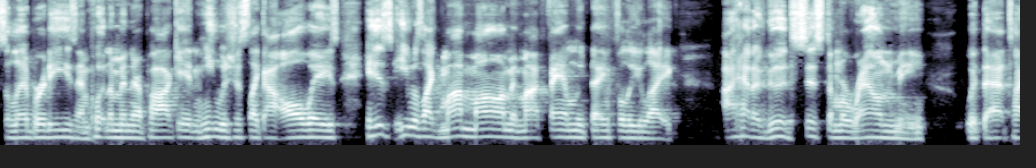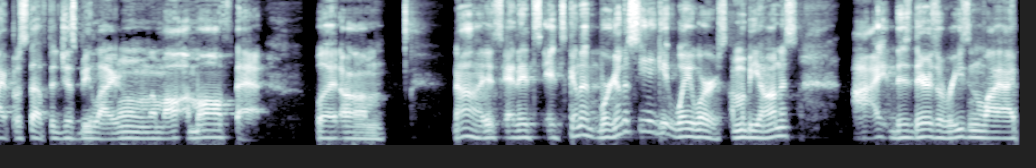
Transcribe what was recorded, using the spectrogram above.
celebrities and putting them in their pocket. And he was just like, I always his he was like my mom and my family, thankfully, like I had a good system around me with that type of stuff to just be like, mm, I'm off, I'm off that. But um, nah, it's and it's it's gonna we're gonna see it get way worse. I'm gonna be honest. I th- there's a reason why I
